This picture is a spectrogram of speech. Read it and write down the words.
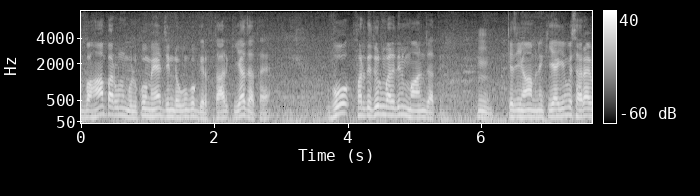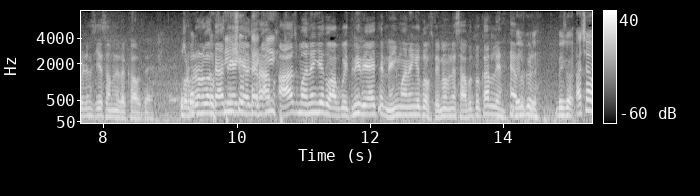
वहाँ पर उन मुल्कों में जिन लोगों को गिरफ़्तार किया जाता है वो फर्द जुर्म वाले दिन मान जाते हैं। हम्म, कि जी हाँ हमने किया क्योंकि सारा एविडेंस ये सामने रखा होता है। और फिर उनको कहते हैं कि अगर आप आज मानेंगे तो आपको इतनी रियायत है नहीं मानेंगे तो हफ़्ते में हमने साबित तो कर लेना है। बिल्कुल बिल्कुल। अच्छा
